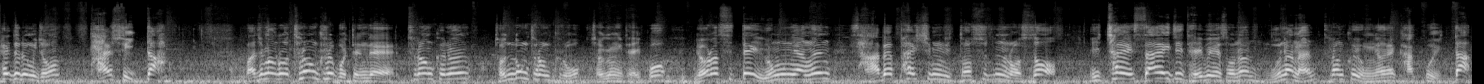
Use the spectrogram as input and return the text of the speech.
헤드룸이 좀 닿을 수 있다. 마지막으로 트렁크를 볼 텐데 트렁크는 전동 트렁크로 적용이 되어 있고 열었을 때 용량은 480리터 수준으로서 이 차의 사이즈 대비해서는 무난한 트렁크 용량을 갖고 있다.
